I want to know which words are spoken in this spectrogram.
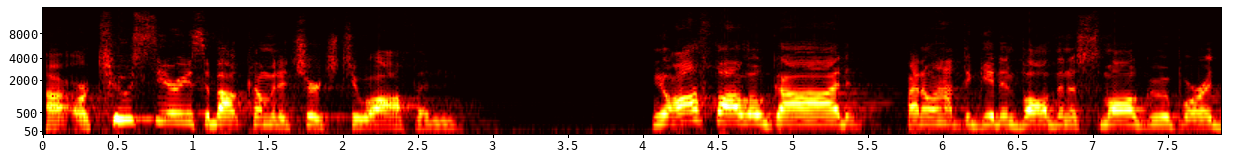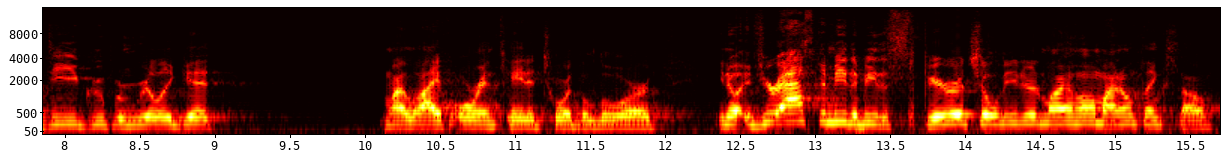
or, or too serious about coming to church too often. You know, I'll follow God if I don't have to get involved in a small group or a D group and really get my life orientated toward the Lord. You know, if you're asking me to be the spiritual leader in my home, I don't think so.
